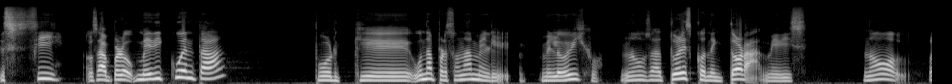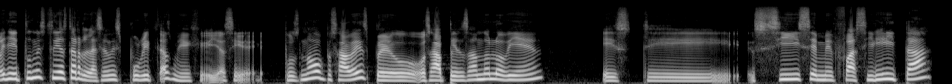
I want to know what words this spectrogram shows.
sí, o sea, pero me di cuenta porque una persona me, me lo dijo, ¿no? O sea, tú eres conectora, me dice, ¿no? Oye, ¿tú no estudiaste relaciones públicas? Me dije, y así pues no, pues sabes, pero, o sea, pensándolo bien, este, sí se me facilita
